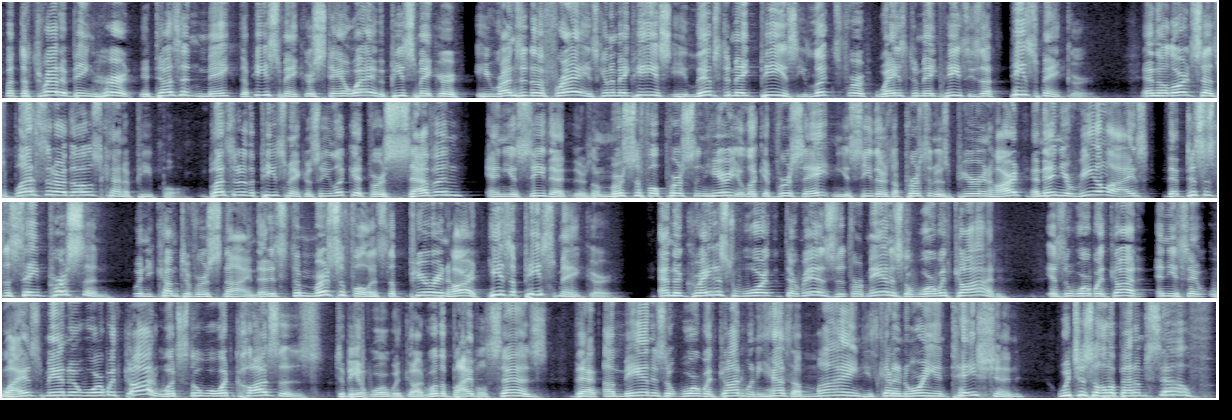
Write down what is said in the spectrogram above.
But the threat of being hurt, it doesn't make the peacemaker stay away. The peacemaker, he runs into the fray. He's going to make peace. He lives to make peace. He looks for ways to make peace. He's a peacemaker. And the Lord says, Blessed are those kind of people. Blessed are the peacemakers. So you look at verse 7 and you see that there's a merciful person here. You look at verse 8 and you see there's a person who's pure in heart. And then you realize that this is the same person when you come to verse 9 that it's the merciful, it's the pure in heart. He's a peacemaker. And the greatest war that there is for man is the war with God. Is the war with God. And you say, why is man at war with God? What's the? What causes to be at war with God? Well, the Bible says that a man is at war with God when he has a mind, he's got an orientation which is all about himself.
